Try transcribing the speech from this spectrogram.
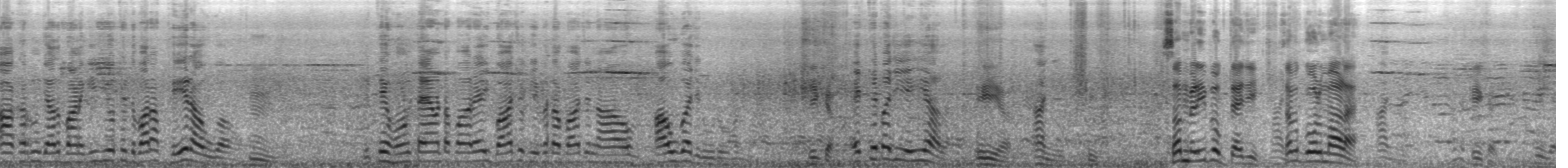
ਆਖਰ ਨੂੰ ਜਦ ਬਣ ਗਈ ਜੀ ਉੱਥੇ ਦੁਬਾਰਾ ਫੇਰ ਆਊਗਾ ਉਹ। ਹੂੰ। ਜਿੱਥੇ ਹੁਣ ਟਾਈਮ ਟਪਾ ਰਿਹਾ ਜੀ ਬਾਅਦ ਚ ਕੀ ਪਤਾ ਬਾਅਦ ਚ ਨਾ ਆਊ- ਆਊਗਾ ਜ਼ਰੂਰ ਉਹ। ਠੀਕ ਆ। ਇੱਥੇ ਭਾਜੀ ਇਹੀ ਹਾਲ ਆ। ਇਹੀ ਹਾਲ। ਹਾਂਜੀ। ਠੀਕ। ਸਭ ਮਿਲੀ ਭੁਗਤ ਹੈ ਜੀ। ਸਭ ਗੋਲਮਾਲ ਹੈ। ਹਾਂਜੀ। ਠੀਕ ਹੈ ਠੀਕ ਹੈ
